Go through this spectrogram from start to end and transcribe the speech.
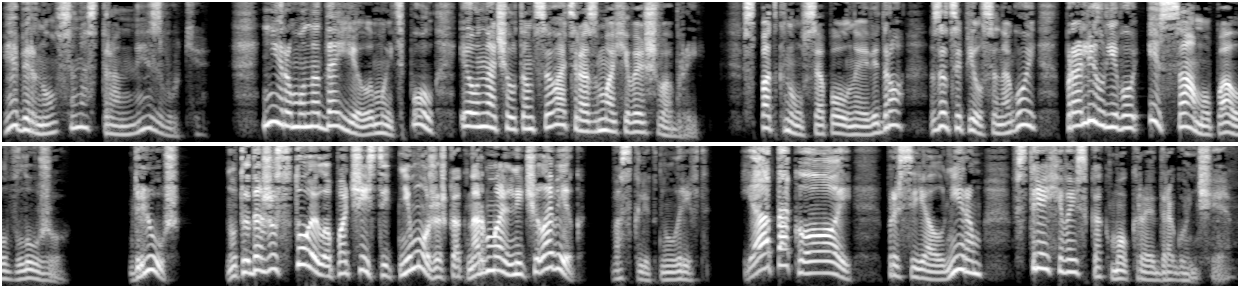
и обернулся на странные звуки. Нирому надоело мыть пол, и он начал танцевать, размахивая шваброй. Споткнулся полное ведро, зацепился ногой, пролил его и сам упал в лужу. «Дрюш, ну ты даже стоило почистить не можешь, как нормальный человек!» — воскликнул Рифт. «Я такой!» — просиял Ниром, встряхиваясь, как мокрая драгончая.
